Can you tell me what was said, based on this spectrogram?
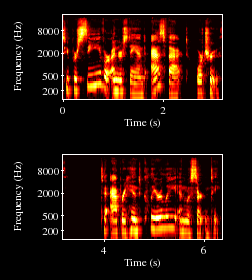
to perceive or understand as fact or truth, to apprehend clearly and with certainty,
